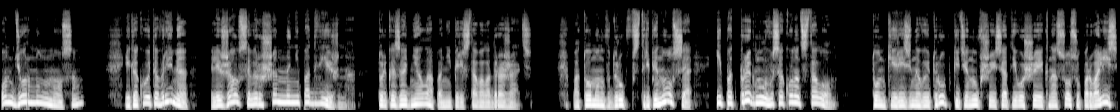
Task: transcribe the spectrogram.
Он дернул носом, и какое-то время лежал совершенно неподвижно, только задняя лапа не переставала дрожать. Потом он вдруг встрепенулся и подпрыгнул высоко над столом. Тонкие резиновые трубки, тянувшиеся от его шеи к насосу, порвались,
